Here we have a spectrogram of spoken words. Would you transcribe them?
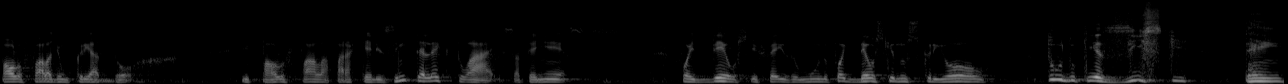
Paulo fala de um Criador. E Paulo fala para aqueles intelectuais atenienses foi Deus que fez o mundo, foi Deus que nos criou. Tudo que existe tem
